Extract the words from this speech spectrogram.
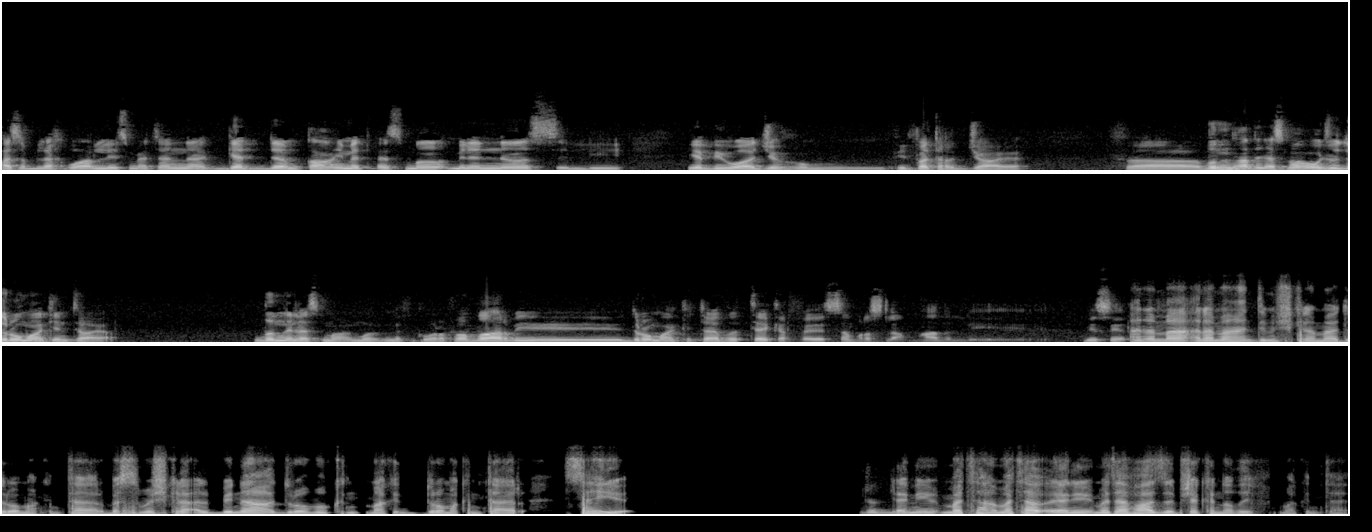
حسب الأخبار اللي سمعتها إنه قدم قائمة أسماء من الناس اللي يبي يواجههم في الفترة الجاية. فضمن هذه الأسماء موجود درو ماكنتاير. ضمن الأسماء المذكوره فالظاهر بدرو ماكنتاير ضد تيكر في SummerSlam. هذا اللي بيصير. أنا ما أنا ما عندي مشكلة مع درو ماكنتاير بس مشكلة البناء درو ماكن... درو ماكنتاير سيء. جدا. يعني متى متى يعني متى فاز بشكل نظيف ماكنتاير.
